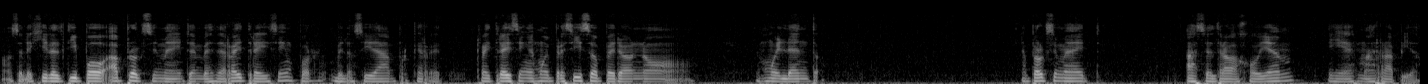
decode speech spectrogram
Vamos a elegir el tipo Approximate en vez de Ray Tracing por velocidad, porque Ray Tracing es muy preciso, pero no es muy lento. Approximate hace el trabajo bien y es más rápido.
